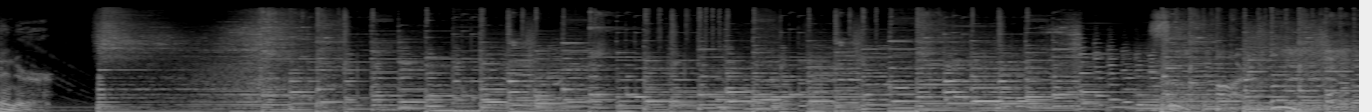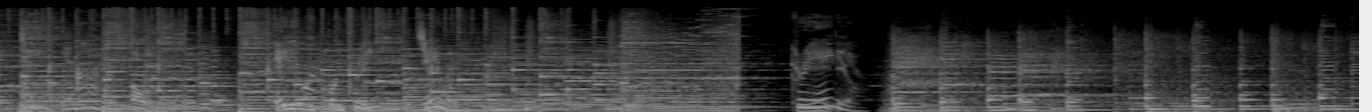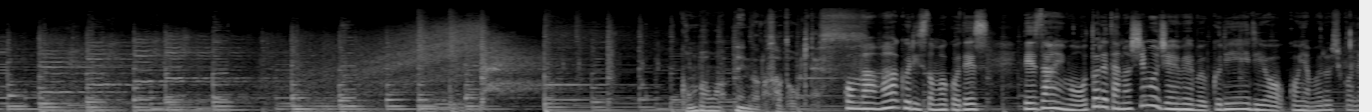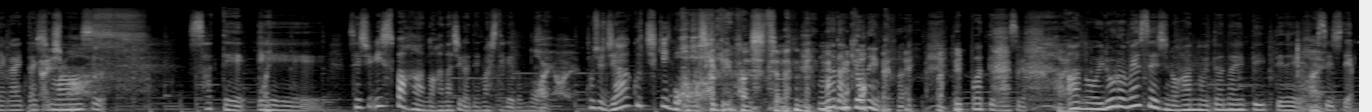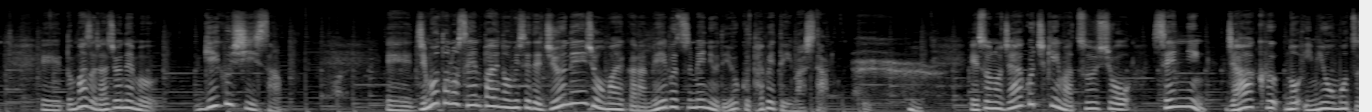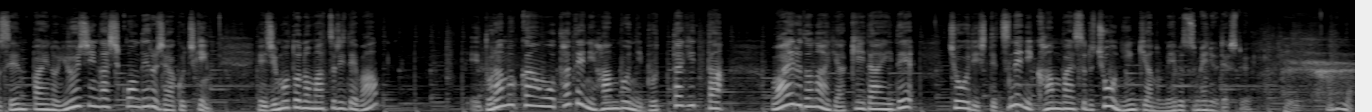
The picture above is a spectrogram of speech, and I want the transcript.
Spinner. ばんはクリストモコです。デザインを音で楽しむ J-Wave クリエイディオ今夜もよろしくお願いいたします。さて、はい。えー先週イスパハンの話が出ましたけども、はいはい。今週ジャークチキンのお話が出ましたね。まだ去年から 引っ張ってますが、はい。あのいろいろメッセージの反応いただいていて、ねはい。メッセージで、えー、とまずラジオネームギグシーさん、えー地元の先輩のお店で10年以上前から名物メニューでよく食べていました。えーそのジャークチキンは通称仙人ジャークの意味を持つ先輩の友人が仕込んでいるジャークチキン、えー地元の祭りではえードラム缶を縦に半分にぶった切ったワイルドな焼き台で調理して常に完売する超人気あの名物メニューですという。も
